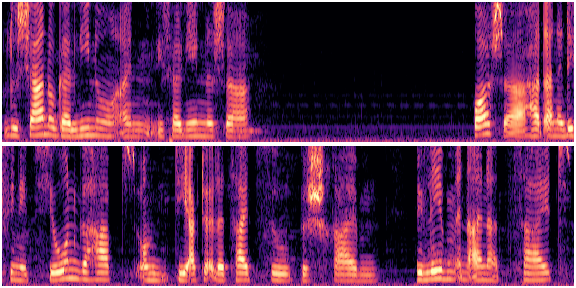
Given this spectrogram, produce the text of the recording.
Luciano Gallino, ein italienischer Forscher, hat eine Definition gehabt, um die aktuelle Zeit zu beschreiben. Wir leben in einer Zeit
